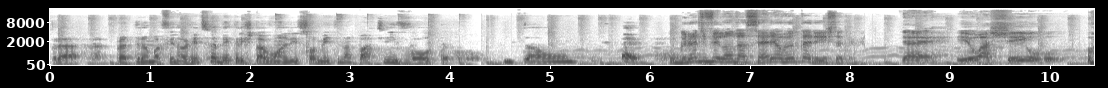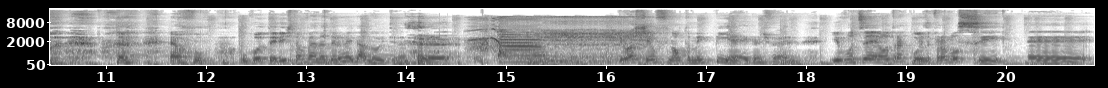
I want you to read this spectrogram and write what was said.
pra, pra trama final. A gente sabia que eles estavam ali somente na parte em volta. Então, é. O grande vilão da série é o roteirista, cara. É, eu achei o. o é o, o roteirista é o verdadeiro rei da noite, né? É. Eu achei o final também piegas, velho. E eu vou dizer outra coisa para você. É,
